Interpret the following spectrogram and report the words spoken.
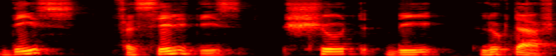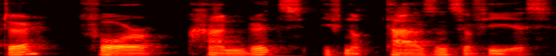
These facilities should be looked after for hundreds, if not thousands of years.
